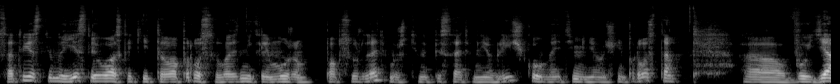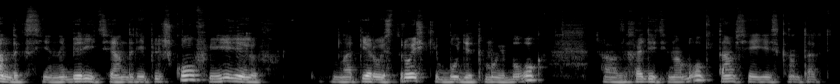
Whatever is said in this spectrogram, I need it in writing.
Соответственно, если у вас какие-то вопросы возникли, можем пообсуждать, можете написать мне в личку, найти меня очень просто. А, в Яндексе наберите Андрей Плешков и на первой строчке будет мой блог. А, заходите на блог, и там все есть контакты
